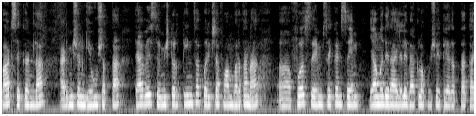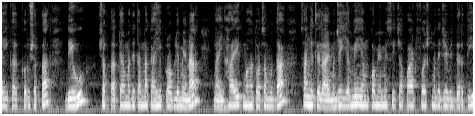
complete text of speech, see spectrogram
पार्ट सेकंडला ॲडमिशन घेऊ शकता. त्यावेळेस सेमिस्टर तीनचा परीक्षा फॉर्म भरताना फर्स्ट सेम सेकंड सेम यामध्ये राहिलेले बॅकलॉग विषय ते आत्ता काही क करू शकतात. देऊ शकतात. त्यामध्ये त्यांना काही प्रॉब्लेम येणार नाही. हा एक महत्त्वाचा मुद्दा सांगितलेला आहे. म्हणजे M A M com M S सीच्या पार्ट फर्स्टमध्ये जे विद्यार्थी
